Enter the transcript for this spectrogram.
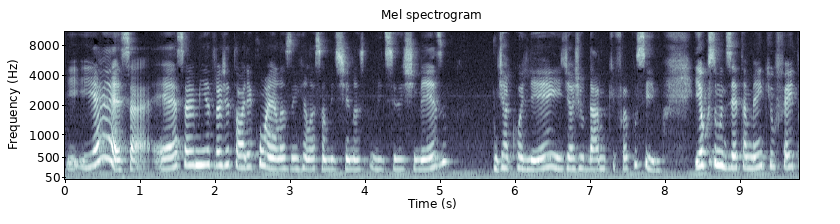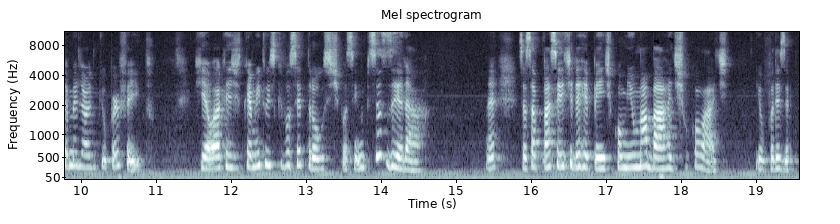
E, e, é essa, essa é a minha trajetória com elas em relação à medicina, medicina chinesa, de acolher e de ajudar no que for possível. E eu costumo dizer também que o feito é melhor do que o perfeito. Que eu acredito que é muito isso que você trouxe, tipo assim, não precisa zerar, né? Se essa paciente, de repente, comia uma barra de chocolate, eu, por exemplo,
